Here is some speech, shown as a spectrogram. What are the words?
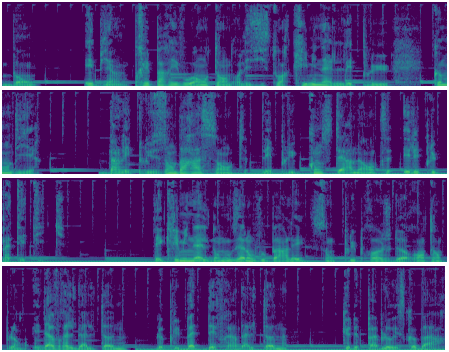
Bon, eh bien, préparez-vous à entendre les histoires criminelles les plus, comment dire, ben les plus embarrassantes, les plus consternantes et les plus pathétiques. Les criminels dont nous allons vous parler sont plus proches de Rantanplan et d'Avrel Dalton, le plus bête des frères Dalton, que de Pablo Escobar.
